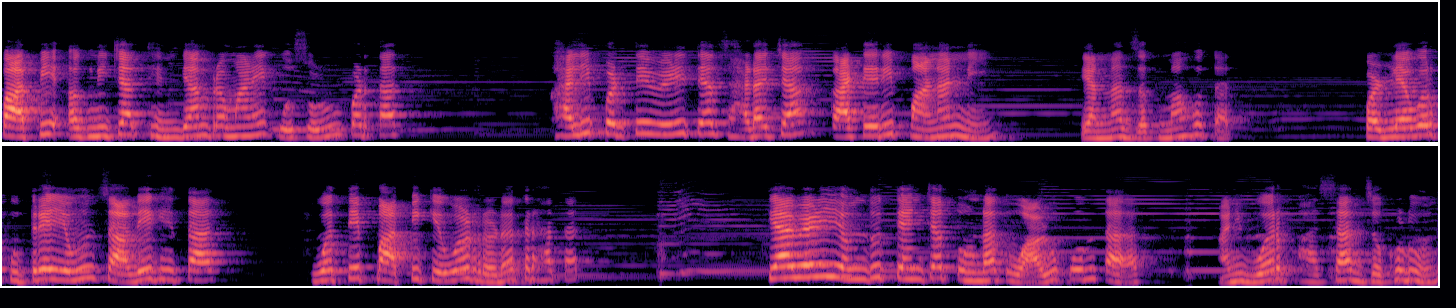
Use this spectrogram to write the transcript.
पापी अग्नीच्या थेंब्यांप्रमाणे कोसळून पडतात. खाली पडते वेळी त्या झाडाच्या काटेरी पानांनी त्यांना जखमा होतात. पडल्यावर कुत्रे येऊन चावे घेतात व ते पापी केवळ रडत राहतात. त्यावेळी यमदूत त्यांच्या तोंडात वाळू कोंबतात आणि वर फासात जखडून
